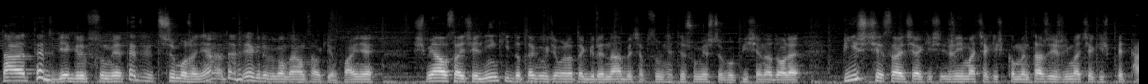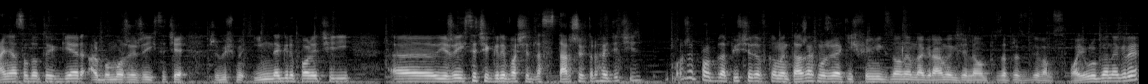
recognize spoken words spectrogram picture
ta, te dwie gry w sumie, te dwie, trzy może nie, ale te dwie gry wyglądają całkiem fajnie. Śmiało, słuchajcie, linki do tego, gdzie można te gry nabyć, absolutnie też umieszczę w opisie na dole. Piszcie, słuchajcie, jakieś, jeżeli macie jakieś komentarze, jeżeli macie jakieś pytania co do tych gier, albo może jeżeli chcecie, żebyśmy inne gry polecili. E, jeżeli chcecie gry właśnie dla starszych trochę dzieci, może napiszcie to w komentarzach, może jakiś filmik z Leonem nagramy, gdzie Leon zaprezentuje Wam swoje ulubione gry.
